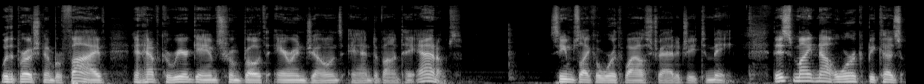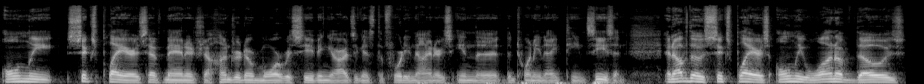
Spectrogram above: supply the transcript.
with approach number five, and have career games from both Aaron Jones and Davante Adams. Seems like a worthwhile strategy to me. This might not work because only six players have managed 100 or more receiving yards against the 49ers in the, the 2019 season. And of those six players, only one of those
